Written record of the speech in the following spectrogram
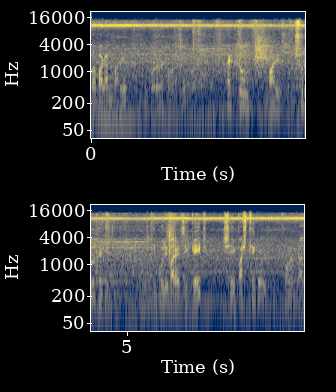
বা বাগান বাড়ি যেটি করে রাখা হয়েছে একদম বাড়ির শুরু থেকে যদি বলি বাড়ির যে গেট সেই পাশ থেকেই ফলের গাছ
